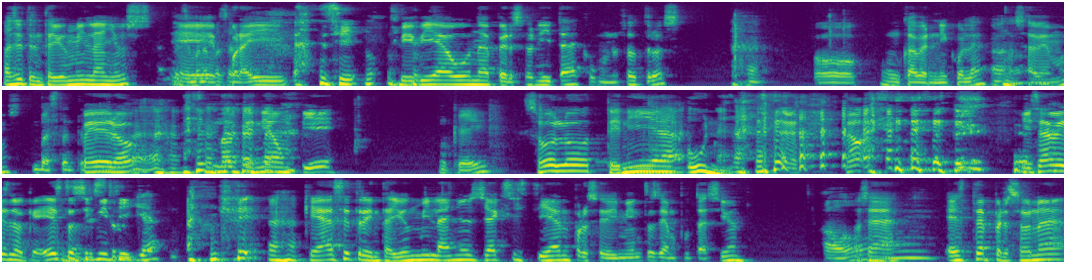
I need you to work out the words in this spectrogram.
hace 31 mil años, eh, por ahí sí, vivía una personita como nosotros, Ajá. o un cavernícola, Ah. no sabemos, Bastante. pero Ajá. no tenía un pie, ok. solo tenía una. No. y sabes lo que esto significa, que, que hace 31 mil años ya existían procedimientos de amputación. Oh. O sea, esta persona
